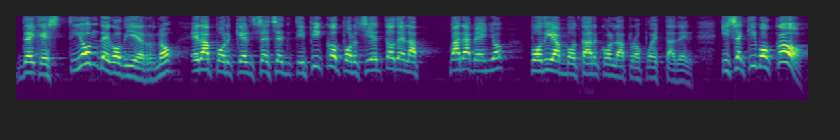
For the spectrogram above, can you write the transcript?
de gestión de gobierno, era porque el sesenta y pico por ciento de los panameños podían votar con la propuesta de él. Y se equivocó.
